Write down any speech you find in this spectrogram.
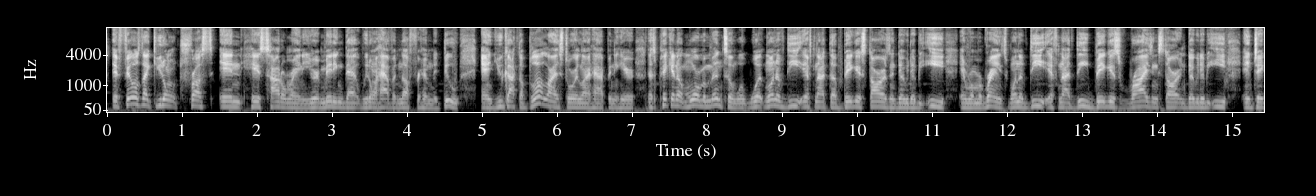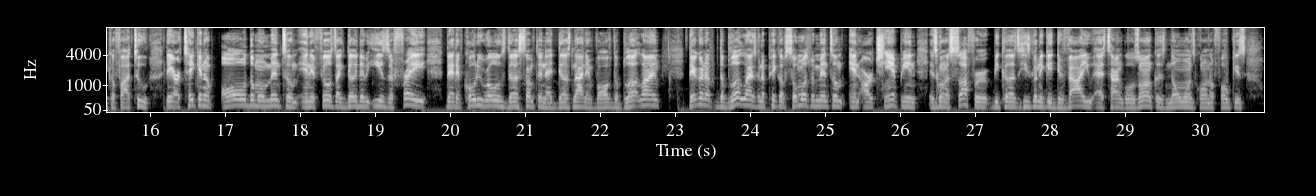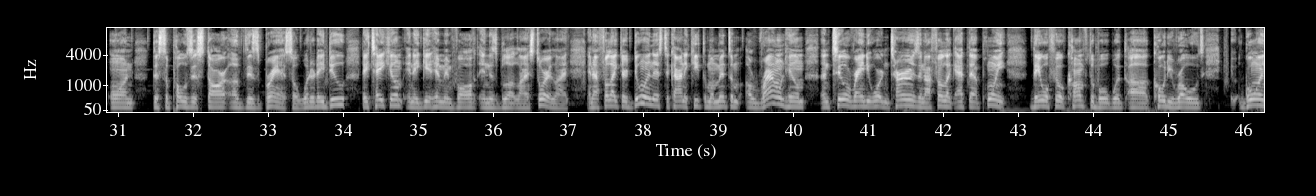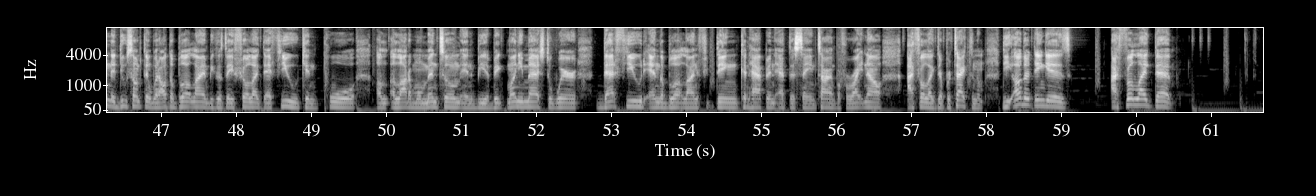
it feels like you don't trust in his title reign and you're admitting that we don't have enough for him to do. And you got the bloodline storyline happening here that's picking up more momentum with what one of the, if not the biggest stars in WWE in Roman Reigns, one of the, if not the biggest rising star in WWE in Jacob Fatu. They are taking up all the momentum and it feels like WWE is afraid that if Cody Rhodes does something that does not involve the bloodline, they're gonna the bloodline is gonna pick up so much momentum and our champion is gonna suffer because he's gonna get devalued as time goes on because no one's going to focus on the supposed star of this brand. So what do they do? They take him and they get him involved in this bloodline storyline. And I feel like they're doing this to kind of keep the momentum around him until Randy Orton turns. And I feel like at that point, they will feel comfortable with uh, Cody Rhodes going to do something without the bloodline because they feel like that feud can pull a, a lot of momentum and be a big money match to where that feud and the bloodline thing can happen at the same time. But for right now, I feel like they're protecting them. The other thing is I feel like that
